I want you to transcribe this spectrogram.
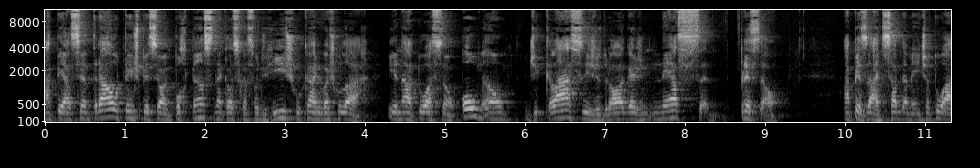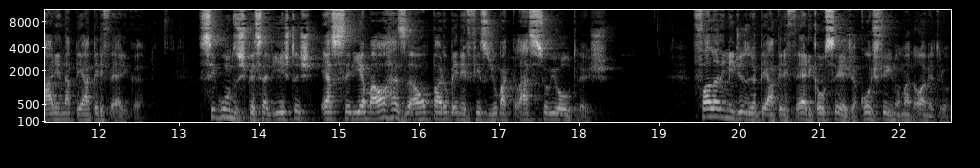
A PA central tem especial importância na classificação de risco cardiovascular e na atuação ou não de classes de drogas nessa pressão, apesar de sabidamente atuarem na PA periférica. Segundo os especialistas, essa seria a maior razão para o benefício de uma classe sobre outras. Falando em medidas de PA periférica, ou seja, com o manômetro,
